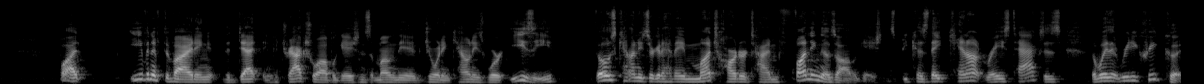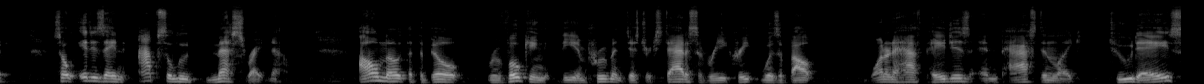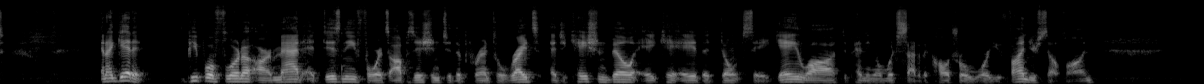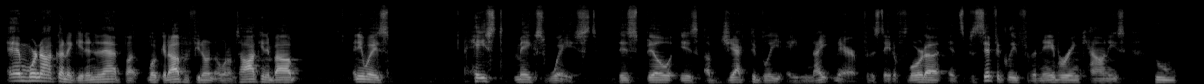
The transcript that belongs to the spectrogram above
But even if dividing the debt and contractual obligations among the adjoining counties were easy, those counties are going to have a much harder time funding those obligations because they cannot raise taxes the way that Reedy Creek could. So it is an absolute mess right now. I'll note that the bill revoking the improvement district status of Reedy Creek was about one and a half pages and passed in like two days. And I get it. The people of Florida are mad at Disney for its opposition to the parental rights education bill, aka the Don't Say Gay law, depending on which side of the cultural war you find yourself on. And we're not going to get into that, but look it up if you don't know what I'm talking about. Anyways, haste makes waste. This bill is objectively a nightmare for the state of Florida and specifically for the neighboring counties who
